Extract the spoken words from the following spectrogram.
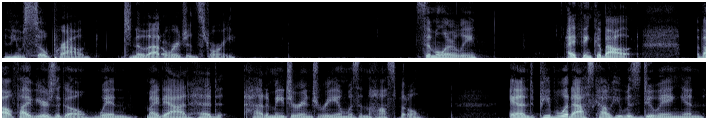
And he was so proud to know that origin story. Similarly, I think about about 5 years ago when my dad had had a major injury and was in the hospital. And people would ask how he was doing. And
